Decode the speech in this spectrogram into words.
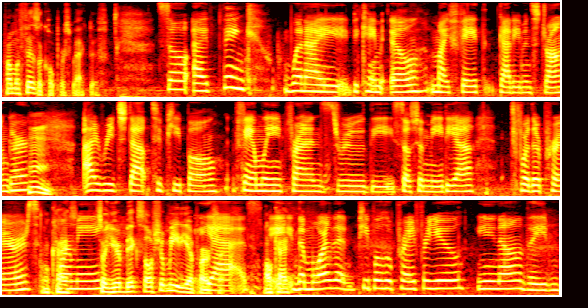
from a physical perspective. So I think when I became ill, my faith got even stronger. Hmm. I reached out to people, family, friends through the social media for their prayers for me. So you're a big social media person. Yes. Okay. The more that people who pray for you, you know, the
